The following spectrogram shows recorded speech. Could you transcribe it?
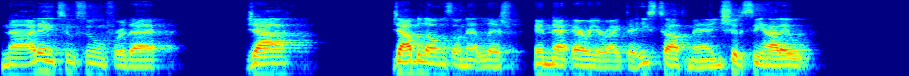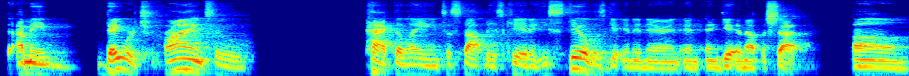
nah, it ain't too soon for that. Ja, Ja belongs on that list in that area right there. He's tough, man. You should have seen how they. I mean, they were trying to pack the lane to stop this kid, and he still was getting in there and, and, and getting up a shot. Um,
